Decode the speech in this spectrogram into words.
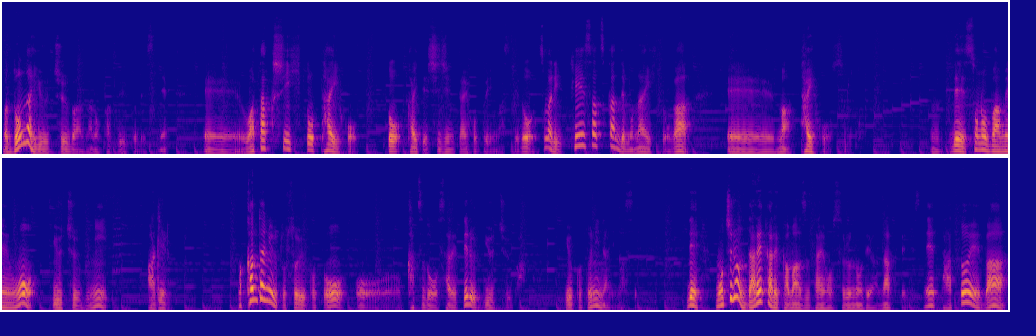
まあ、どんな YouTuber なのかというとですね、えー、私人逮捕と書いて詩人逮捕と言いますけど、つまり警察官でもない人が、えー、まあ、逮捕をすると。うん、で、その場面を YouTube に上げる。まあ、簡単に言うとそういうことを活動されてる YouTuber ということになります。で、もちろん誰かで構わず逮捕するのではなくてですね、例えば、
